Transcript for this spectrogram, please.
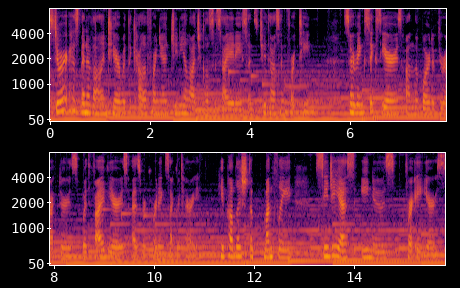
Stewart has been a volunteer with the California Genealogical Society since 2014, serving six years on the board of directors with five years as recording secretary. He published the monthly CGS e News for eight years.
